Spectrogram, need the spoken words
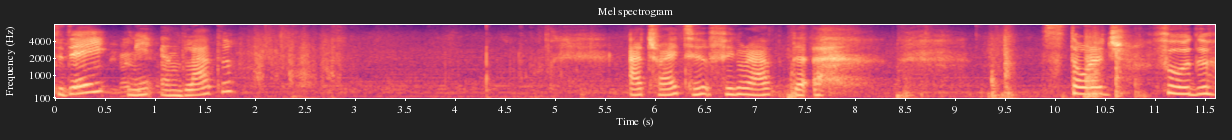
Today, me and Vlad I try to figure out the uh, storage food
